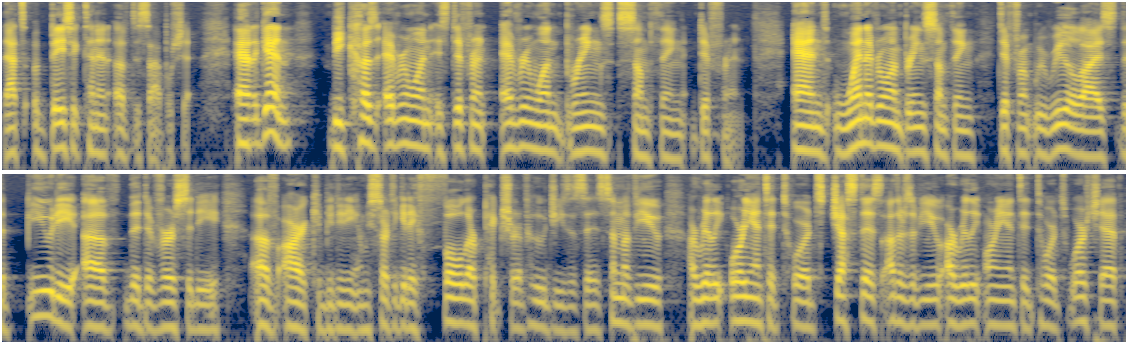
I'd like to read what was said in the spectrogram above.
That's a basic tenet of discipleship. And again, because everyone is different, everyone brings something different. And when everyone brings something different, we realize the beauty of the diversity of our community and we start to get a fuller picture of who Jesus is. Some of you are really oriented towards justice, others of you are really oriented towards worship,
